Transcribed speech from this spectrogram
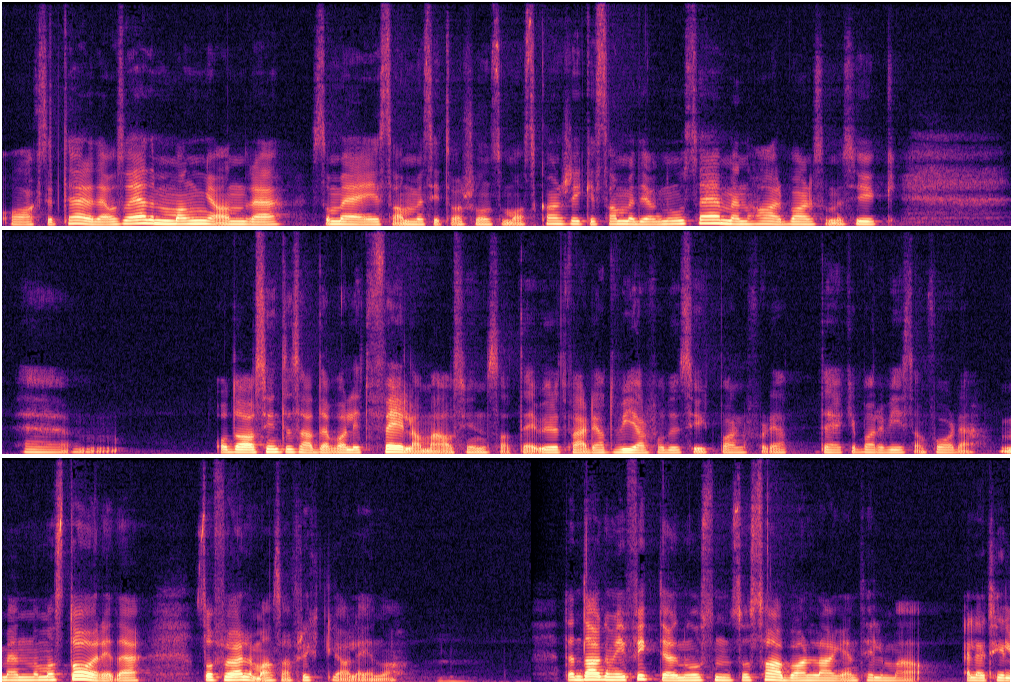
å akseptere det. Og så er det mange andre som er i samme situasjon som oss. Kanskje ikke samme diagnose, men har barn som er syke. Um, og da syntes jeg det var litt feil av meg å synes at det er urettferdig at vi har fått et sykt barn, for det er ikke bare vi som får det. Men når man står i det, så føler man seg fryktelig alene. Den dagen vi fikk diagnosen, så sa barnelagen til meg, eller til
